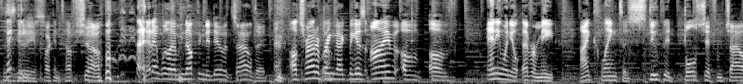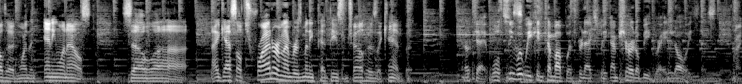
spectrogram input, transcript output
This Pet is going to be a fucking tough show. and it will have nothing to do with childhood. I'll try to bring back because I'm of of anyone you'll ever meet, I cling to stupid bullshit from childhood more than anyone else. So uh, I guess I'll try to remember as many pet peeves from childhood as I can. But Okay, we'll see what we can come up with for next week. I'm sure it'll be great. It always is. right.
